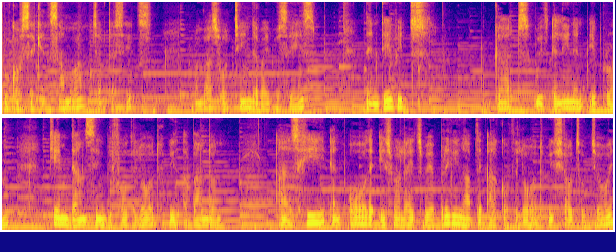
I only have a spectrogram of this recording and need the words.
book of 2 Samuel, chapter 6, from verse 14, the Bible says, Then David, girt with a linen apron, came dancing before the Lord with abandon, as he and all the Israelites were bringing up the ark of the Lord with shouts of joy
